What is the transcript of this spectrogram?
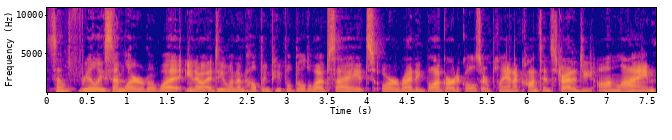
Sounds really similar to what you know i do when i'm helping people build websites or writing blog articles or plan a content strategy online.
